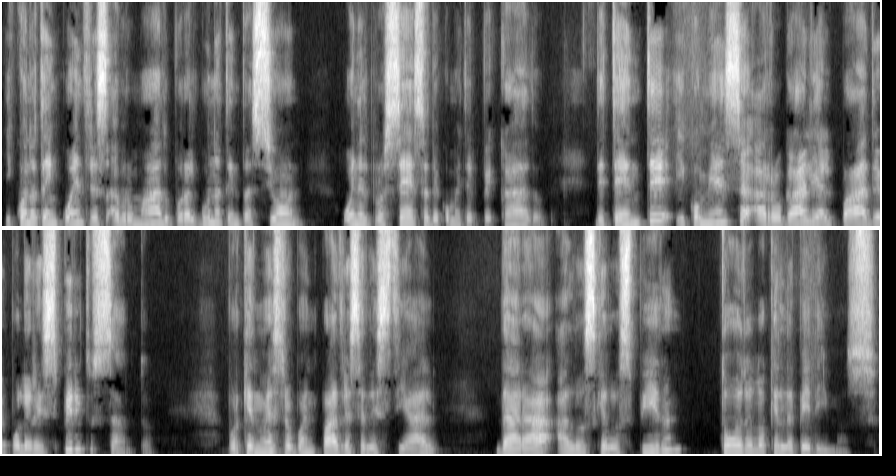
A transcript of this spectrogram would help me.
Y cuando te encuentres abrumado por alguna tentación o en el proceso de cometer pecado, detente y comienza a rogarle al Padre por el Espíritu Santo, porque nuestro buen Padre Celestial dará a los que los pidan todo lo que le pedimos.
